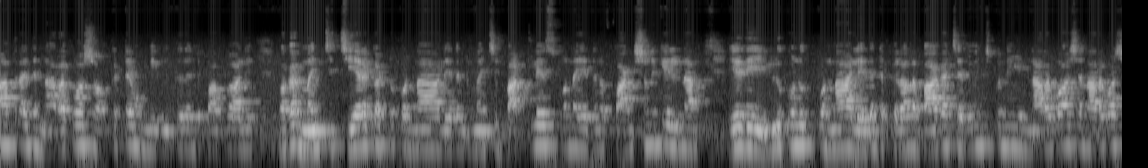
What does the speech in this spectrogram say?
మాత్రం అది నరకోశం ఒక్కటే మిగులుతుందండి. పాపం వాళ్ళు ఒక మంచి చీర కట్టుకున్నా లేదంటే మంచి బట్టలు వేసుకున్నా ఏదైనా ఫంక్షన్కి వెళ్ళినా ఏది ఇల్లు కొనుక్కున్నా లేదంటే పిల్లల్ని బాగా చదివించుకుని నరఘోష నరఘోష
